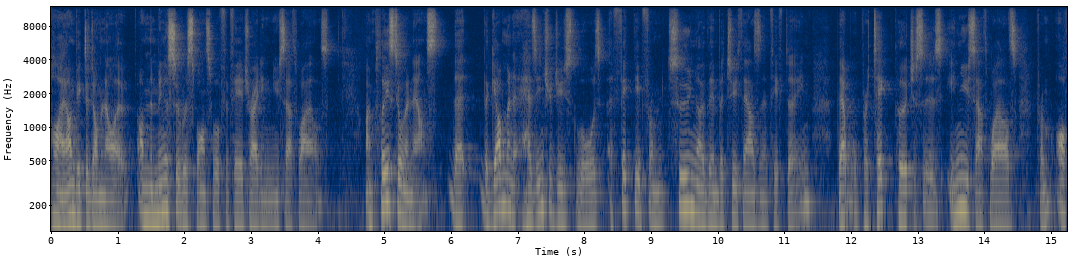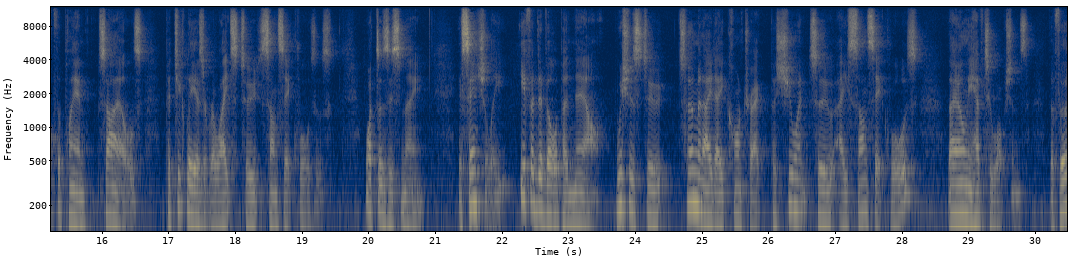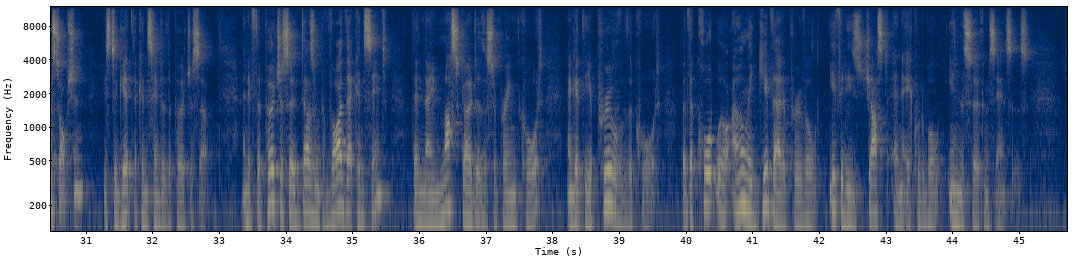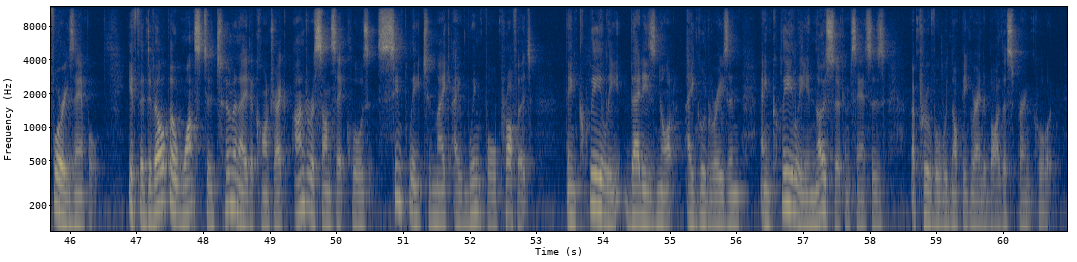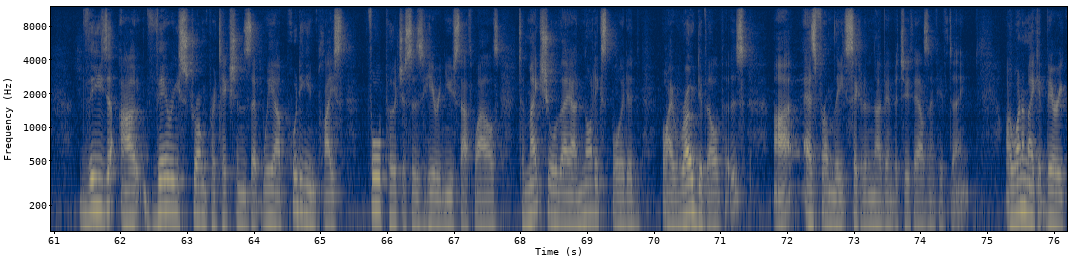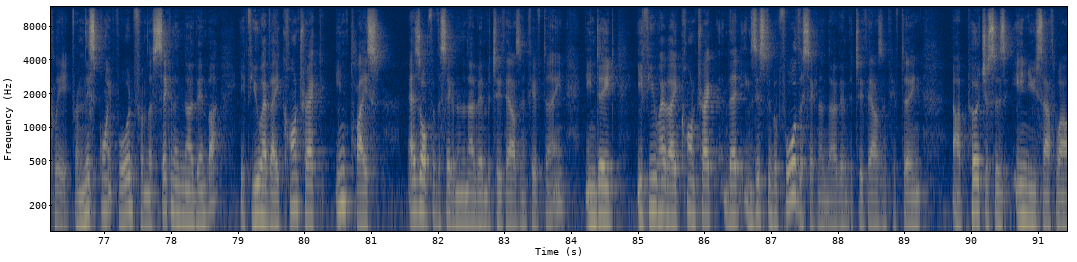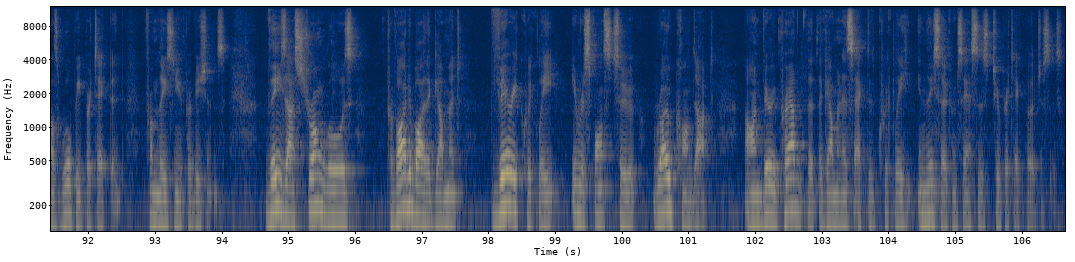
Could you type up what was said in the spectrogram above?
Hi, I'm Victor Dominello. I'm the Minister responsible for fair trading in New South Wales. I'm pleased to announce that the government has introduced laws effective from 2 November 2015 that will protect purchasers in New South Wales from off-the-plan sales, particularly as it relates to sunset clauses. What does this mean? Essentially, if a developer now wishes to terminate a contract pursuant to a sunset clause, they only have two options. The first option is to get the consent of the purchaser. And if the purchaser doesn't provide that consent, then they must go to the Supreme Court and get the approval of the court. But the court will only give that approval if it is just and equitable in the circumstances. For example, if the developer wants to terminate a contract under a sunset clause simply to make a windfall profit, then clearly that is not a good reason and clearly in those circumstances approval would not be granted by the Supreme Court. These are very strong protections that we are putting in place for purchasers here in New South Wales to make sure they are not exploited by rogue developers uh, as from the 2nd of November 2015. I want to make it very clear, from this point forward, from the 2nd of November, if you have a contract in place as of the 2nd of November 2015, indeed, if you have a contract that existed before the 2nd of November 2015, uh, purchasers in New South Wales will be protected from these new provisions. These are strong laws provided by the government very quickly in response to rogue conduct. I'm very proud that the government has acted quickly in these circumstances to protect purchasers.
